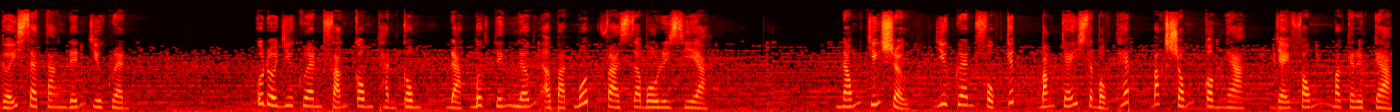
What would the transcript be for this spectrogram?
gửi xe tăng đến Ukraine. Quân đội Ukraine phản công thành công, đạt bước tiến lớn ở Bakhmut và Zaporizhia. Nóng chiến sự, Ukraine phục kích bắn cháy xe bọc thép bắt sống con Nga, giải phóng Makarivka.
